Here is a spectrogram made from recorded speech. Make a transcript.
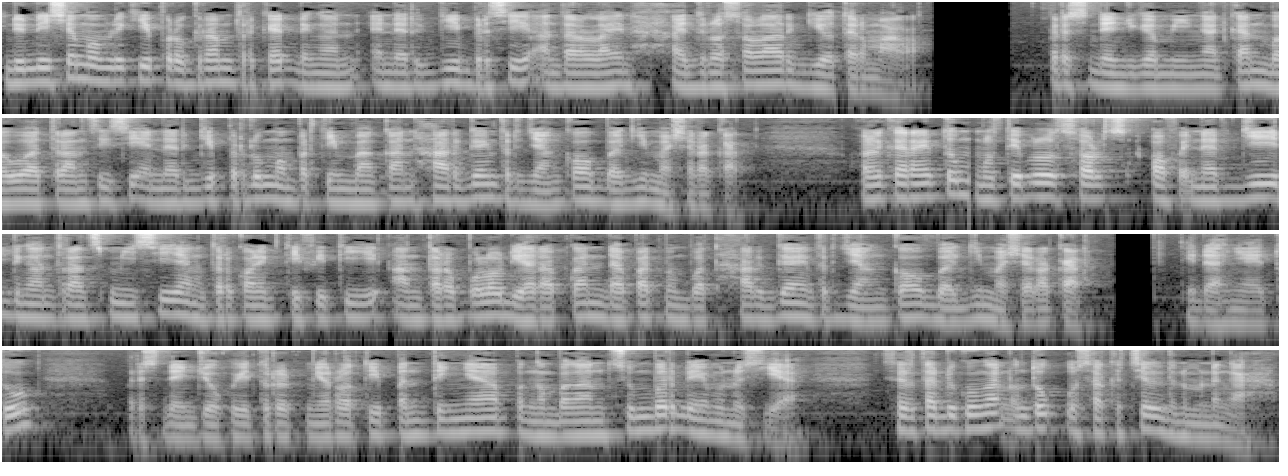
Indonesia memiliki program terkait dengan energi bersih antara lain hidrosolar geotermal. Presiden juga mengingatkan bahwa transisi energi perlu mempertimbangkan harga yang terjangkau bagi masyarakat. Oleh karena itu, multiple source of energy dengan transmisi yang terkonektiviti antar pulau diharapkan dapat membuat harga yang terjangkau bagi masyarakat. Tidak hanya itu, Presiden Jokowi turut menyoroti pentingnya pengembangan sumber daya manusia, serta dukungan untuk usaha kecil dan menengah.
